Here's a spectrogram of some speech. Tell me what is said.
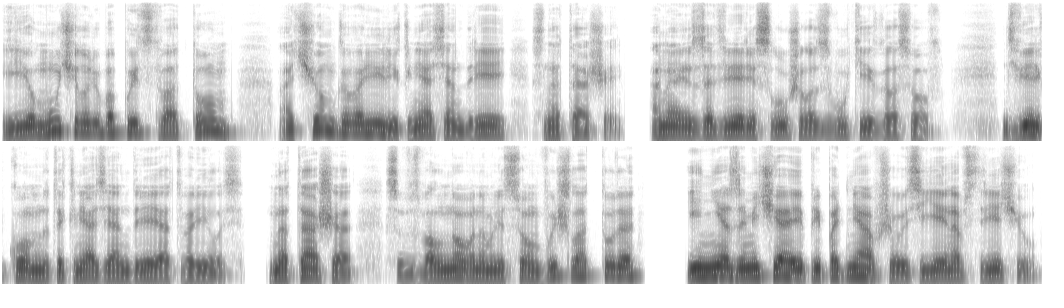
ее мучило любопытство о том, о чем говорили князь Андрей с Наташей. Она из-за двери слушала звуки их голосов. Дверь комнаты князя Андрея отворилась. Наташа с взволнованным лицом вышла оттуда и, не замечая приподнявшегося ей навстречу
